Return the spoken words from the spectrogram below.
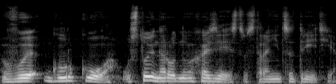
В Гурко. Устой народного хозяйства. Страница 3.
